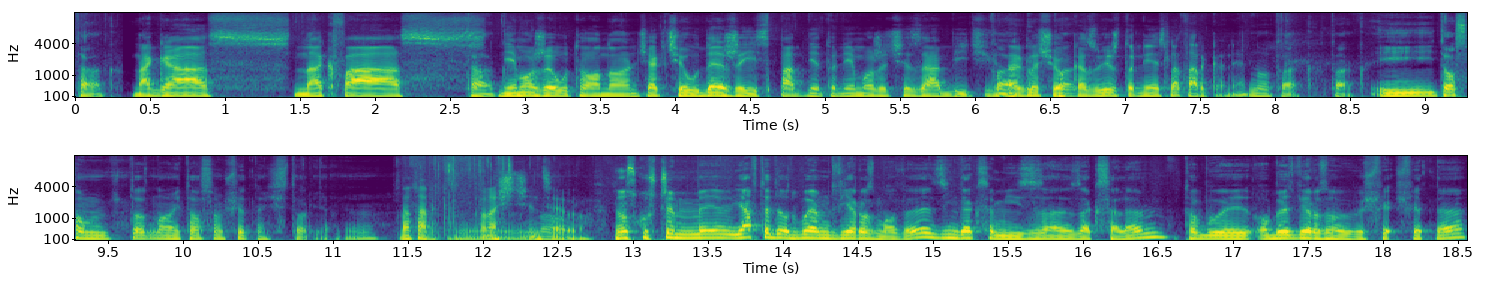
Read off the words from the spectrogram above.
Tak. Na gaz, na kwas, Tak. nie może utonąć. Jak cię uderzy i spadnie, to nie może cię zabić. I Tak, nagle się tak. okazuje, że to nie jest latarka, nie? No tak, tak. I to są, to, no i to są świetne historie. Nie? Latarka, 12 tysięcy No. euro. W związku z czym my, ja wtedy odbyłem dwie rozmowy z Indeksem i z, z Axelem. To były, obydwie rozmowy były świe- świetne.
